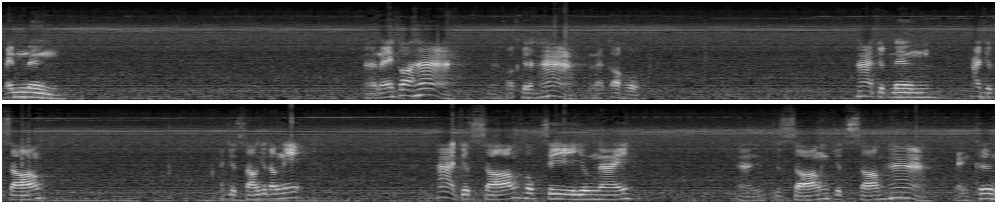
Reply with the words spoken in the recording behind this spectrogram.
เป็น1อ่าในข้อ5นะก็คือ 5 แล้วก็ 6 5.1 5.2 5.2 อยู่ตรงนี้ 5.2 64 อยู่ไหน อ่าจุดสองจุดสองห้าแบ่งครึ่ง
